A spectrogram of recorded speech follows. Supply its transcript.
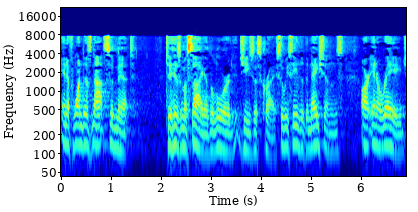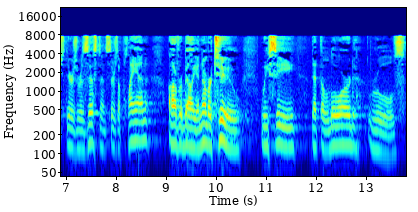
and if one does not submit to His Messiah, the Lord Jesus Christ. So we see that the nations are in a rage. There's resistance. There's a plan of rebellion. Number two, we see that the Lord rules.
